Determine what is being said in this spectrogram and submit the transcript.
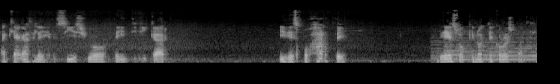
a que hagas el ejercicio de identificar y despojarte de eso que no te corresponde.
